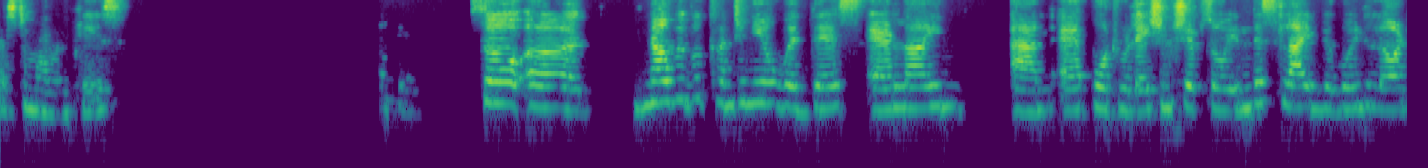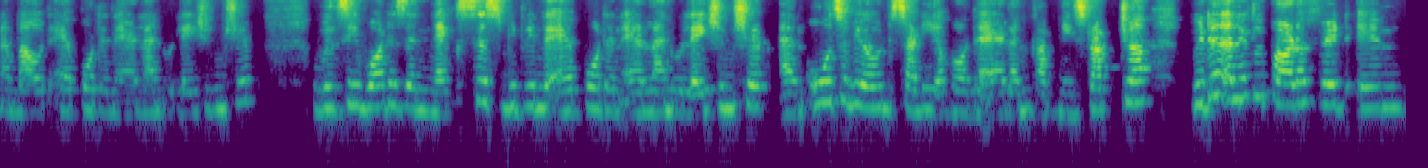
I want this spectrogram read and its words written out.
Just a moment, please. Okay. So uh, now we will continue with this airline and airport relationship. So in this slide, we're going to learn about airport and airline relationship. We'll see what is the nexus between the airport and airline relationship. And also we're going to study about the airline company structure. We did a little part of it in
